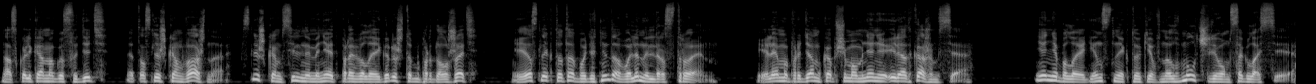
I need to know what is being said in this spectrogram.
Насколько я могу судить, это слишком важно, слишком сильно меняет правила игры, чтобы продолжать, если кто-то будет недоволен или расстроен. Или мы придём к общему мнению, или откажемся. Я не была единственной, кто кивнул в молчаливом согласии.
